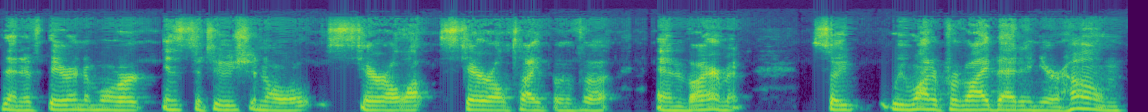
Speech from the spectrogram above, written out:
than if they're in a more institutional, sterile, sterile type of uh, environment. So we want to provide that in your home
